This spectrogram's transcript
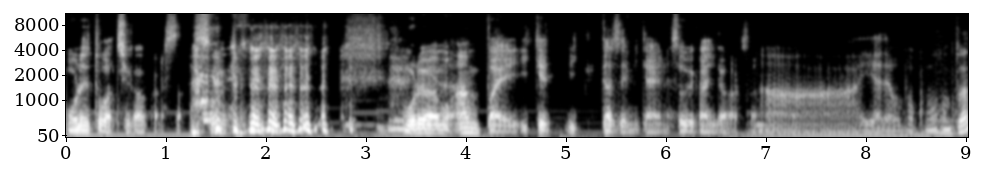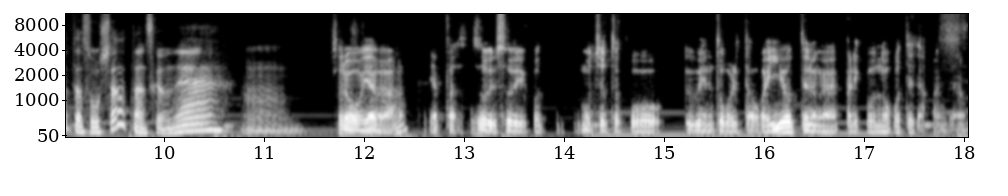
俺とは違うからさ。俺はもう安牌いけ、行ったぜみたいな、そういう感じだからさ。ああ、いやでも僕も本当だったらそうしたかったんですけどね。うん。それは親が、やっぱそういう、そういうこと、もうちょっとこう、上のところ行った方がいいよっていうのが、やっぱりこう残ってた感じなの。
